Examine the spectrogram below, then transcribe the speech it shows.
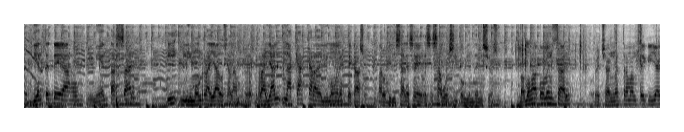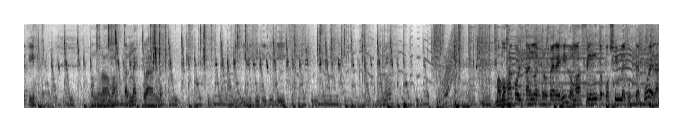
los dientes de ajo, pimienta, sal y limón rallado, o sea, rayar la cáscara del limón en este caso, para utilizar ese, ese saborcito bien delicioso. Vamos a comenzar por nuestra mantequilla aquí, donde la vamos a estar mezclando. Vamos a cortar nuestro perejil lo más finito posible que usted pueda.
